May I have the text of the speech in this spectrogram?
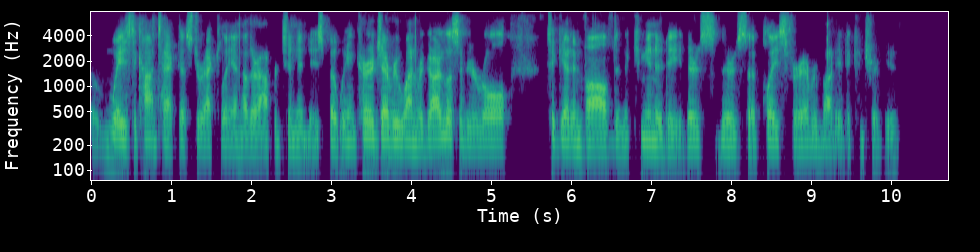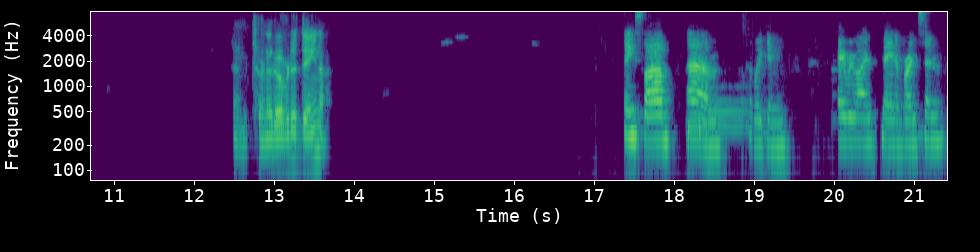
ways to contact us directly and other opportunities. But we encourage everyone, regardless of your role, to get involved in the community. There's there's a place for everybody to contribute. And we turn it over to Dana. Thanks, Bob. Um, we can, everyone, Dana Brunson,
